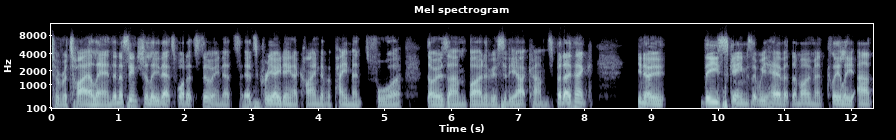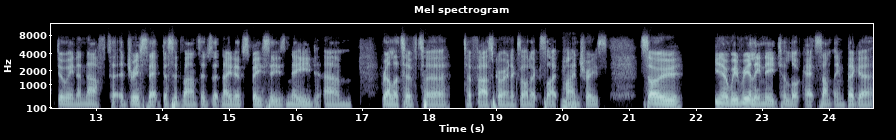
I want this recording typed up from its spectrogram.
to retire land and essentially that's what it's doing. It's it's mm-hmm. creating a kind of a payment for those um, biodiversity outcomes. But i think you know these schemes that we have at the moment clearly aren't doing enough to address that disadvantage that native species need um, relative to to fast growing exotics like mm -hmm. pine trees. So you know we really need to look at something bigger.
